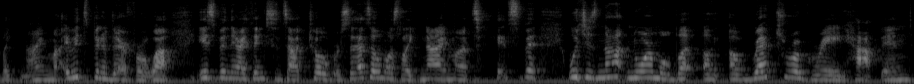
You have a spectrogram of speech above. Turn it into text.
like nine months. It's been there for a while. It's been there, I think, since October. So that's almost like nine months. It's been, which is not normal, but a, a retrograde happened,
